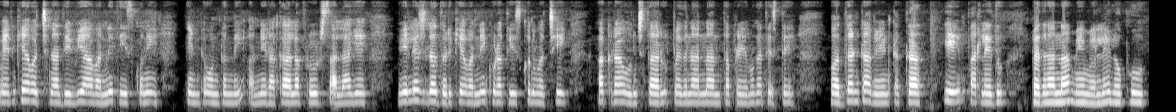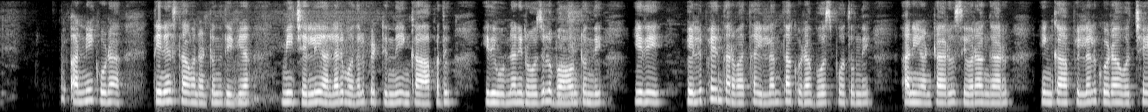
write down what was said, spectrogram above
వెనకే వచ్చిన దివ్య అవన్నీ తీసుకొని తింటూ ఉంటుంది. అన్ని రకాల ఫ్రూట్స్ అలాగే విలేజ్లో దొరికేవన్నీ కూడా తీసుకొని వచ్చి అక్కడ ఉంచుతారు. పెదనాన్న అంత ప్రేమగా తెస్తే వద్దంటావేంటక్క ఏం పర్లేదు. పెదనాన్న మేము వెళ్ళేలోపు అన్నీ కూడా తినేస్తామని అంటుంది దివ్య. మీ చెల్లి అల్లరి మొదలుపెట్టింది. ఇంకా ఆపదు. ఇది ఉన్నని రోజులు బాగుంటుంది. ఇది వెళ్ళిపోయిన తర్వాత ఇల్లంతా కూడా బోసిపోతుంది అని అంటారు శివరాం గారు. ఇంకా పిల్లలు కూడా వచ్చే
